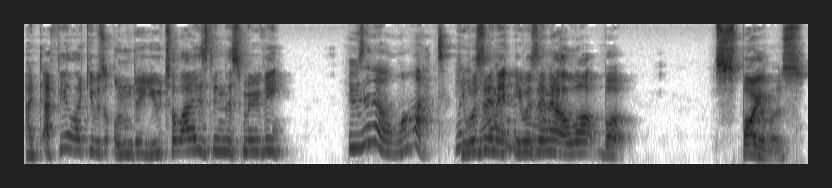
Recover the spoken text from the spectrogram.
I, I feel like he was underutilized in this movie. he was in it a lot. What He are was in it. talking He was in it about? a lot, but spoilers.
